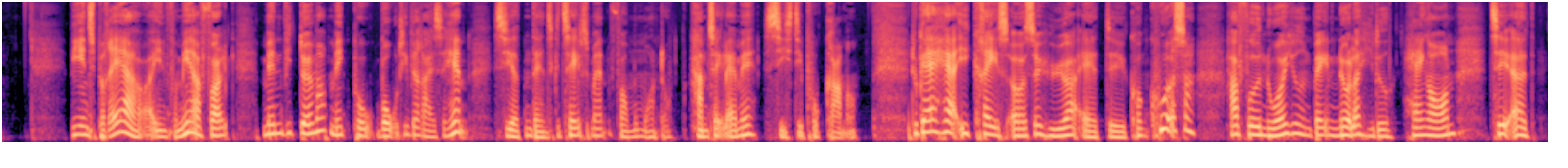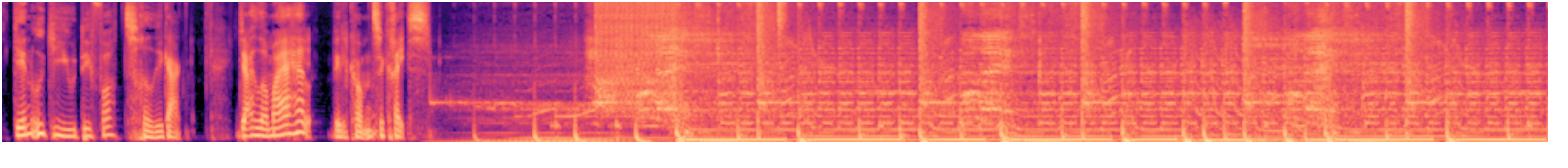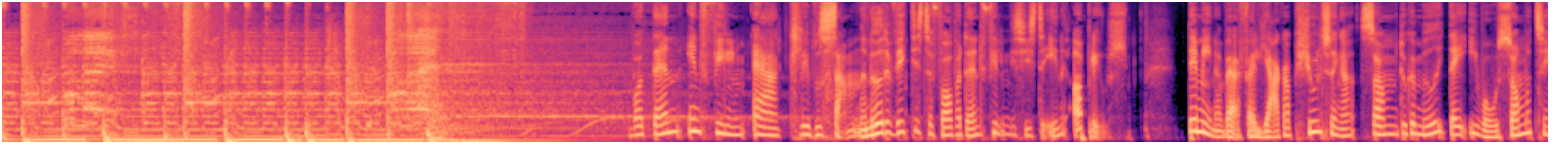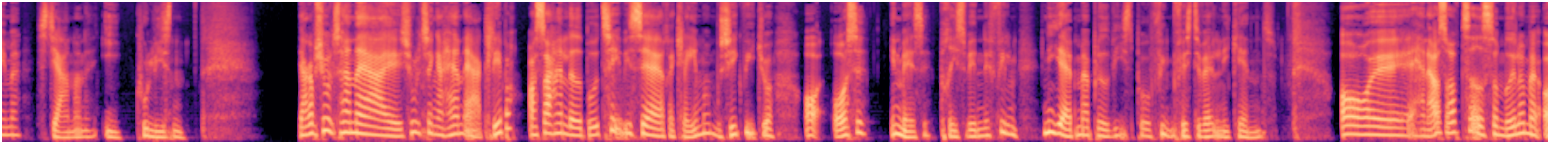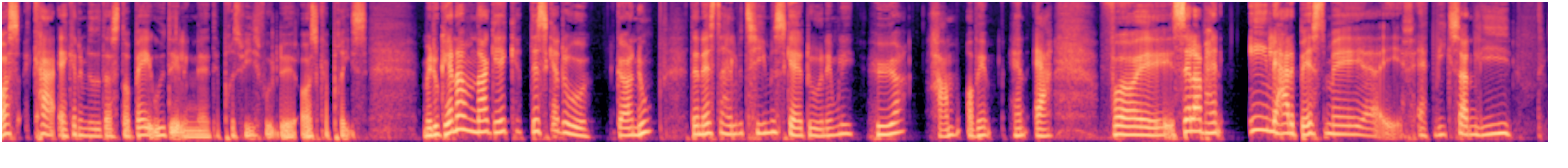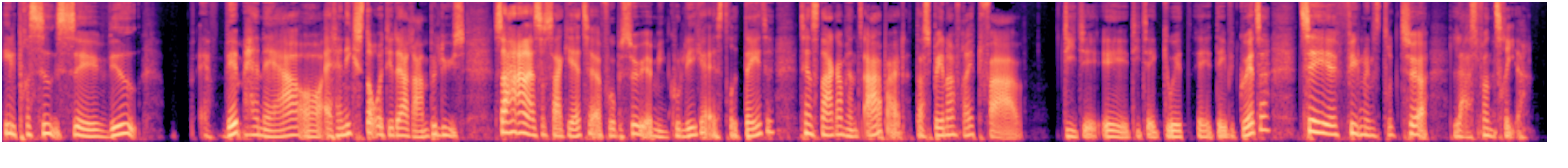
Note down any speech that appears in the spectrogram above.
Vi inspirerer og informerer folk, men vi dømmer dem ikke på, hvor de vil rejse hen, siger den danske talsmand for Momondo. Ham taler jeg med sidst i programmet. Du kan her i kreds også høre, at øh, konkurser har fået nordjyden bag nullerhittet Hang On til at genudgive det for tredje gang. Jeg hedder Maja Hall. Velkommen til kreds. Hvordan en film er klippet sammen, er noget af det vigtigste for, hvordan filmen i sidste ende opleves. Det mener i hvert fald Jakob Schulzinger, som du kan møde i dag i vores sommertema Stjernerne i kulissen. Jakob Schulz, han er, øh, Schulzinger, han er klipper, og så har han lavet både tv-serier, reklamer, musikvideoer og også en masse prisvindende film. Ni af dem er blevet vist på Filmfestivalen i Cannes. Og øh, han er også optaget som medlem af Oscar Akademiet, der står bag uddelingen af det prisvisfulde Oscar-pris. Men du kender ham nok ikke. Det skal du gøre nu. Den næste halve time skal du nemlig høre ham og hvem han er. For øh, selvom han egentlig har det bedst med, øh, at vi ikke sådan lige helt præcis øh, ved, øh, hvem han er, og at han ikke står i det der rampelys, så har han altså sagt ja til at få besøg af min kollega Astrid Date til at snakke om hans arbejde, der spænder frit fra DJ, øh, DJ øh, David Guetta til øh, filminstruktør Lars von Trier.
